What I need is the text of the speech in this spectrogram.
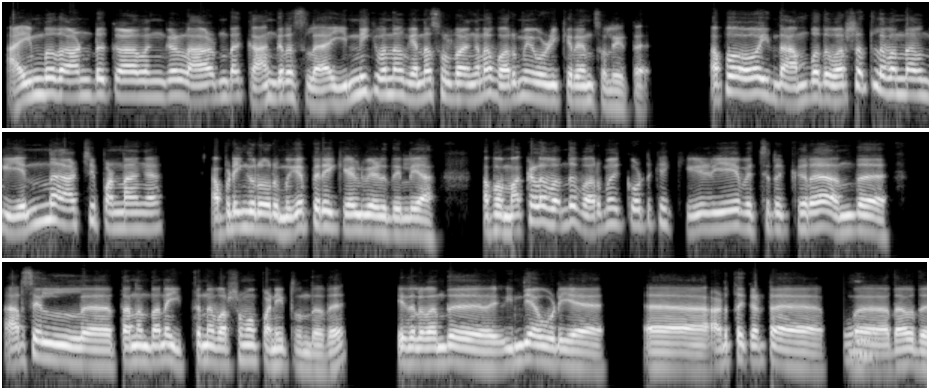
ஐம்பது ஆண்டு காலங்கள் ஆண்ட காங்கிரஸ்ல இன்னைக்கு வந்து அவங்க என்ன சொல்றாங்கன்னா வறுமை ஒழிக்கிறேன்னு சொல்லிட்டு. அப்போ இந்த ஐம்பது வருஷத்துல வந்து அவங்க என்ன ஆட்சி பண்ணாங்க? அப்படிங்கிற ஒரு மிகப்பெரிய கேள்வி எழுது இல்லையா? அப்ப மக்களை வந்து வறுமை கோட்டுக்கு கீழே வச்சிருக்கிற அந்த அரசியல் தனம் தானே இத்தனை வருஷமா பண்ணிட்டு இருந்தது. இதுல வந்து இந்தியாவுடைய அடுத்த கட்ட அதாவது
